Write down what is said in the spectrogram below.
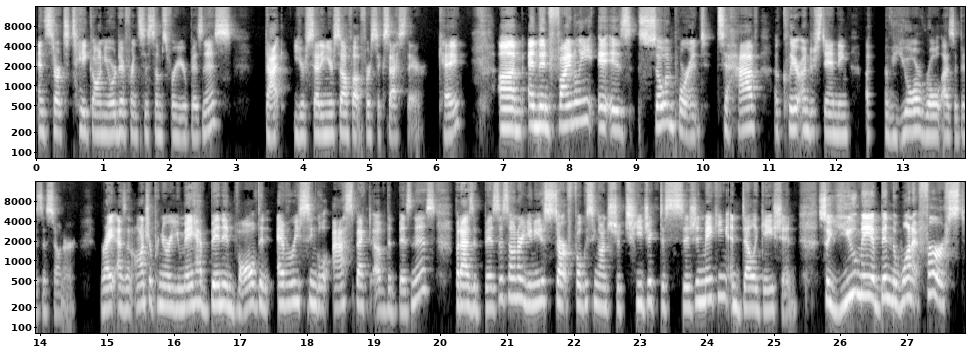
and start to take on your different systems for your business that you're setting yourself up for success there okay Um, and then finally, it is so important to have a clear understanding of, of your role as a business owner right? As an entrepreneur, you may have been involved in every single aspect of the business, but as a business owner, you need to start focusing on strategic decision making and delegation. So you may have been the one at first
